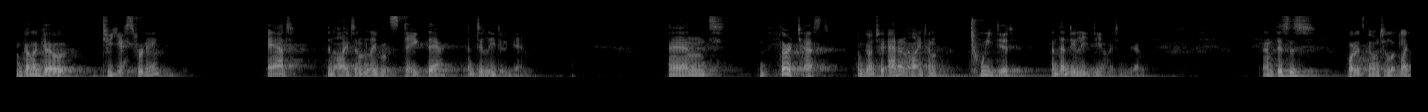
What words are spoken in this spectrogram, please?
I'm going to go to yesterday, add an item labeled steak there, and delete it again. And in the third test, I'm going to add an item, tweet it, and then delete the item again. And this is what it's going to look like.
